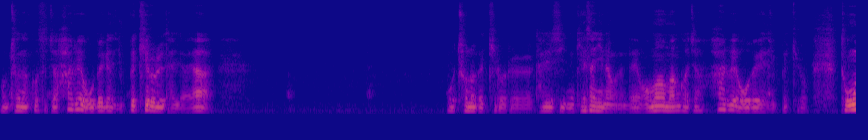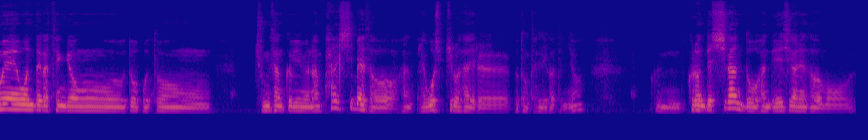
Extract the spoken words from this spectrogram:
엄청난 코스죠. 하루에 500에서 600km를 달려야 5,500km를 달릴 수 있는 계산이 나오는데 어마어마한 거죠. 하루에 500에서 600km. 동해원대 같은 경우도 보통 중상급이면 한 80에서 한 150km 사이를 보통 달리거든요. 음, 그런데 시간도 한 4시간에서 뭐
